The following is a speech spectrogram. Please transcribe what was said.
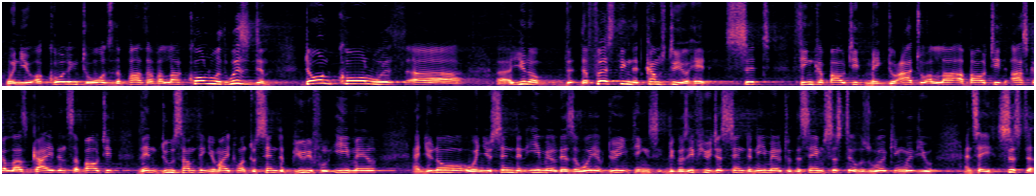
When you are calling towards the path of Allah, call with wisdom. Don't call with... Uh, uh, you know, the, the, first thing that comes to your head, sit, think about it, make dua to Allah about it, ask Allah's guidance about it, then do something. You might want to send a beautiful email. And you know, when you send an email, there's a way of doing things. Because if you just send an email to the same sister who's working with you and say, Sister,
